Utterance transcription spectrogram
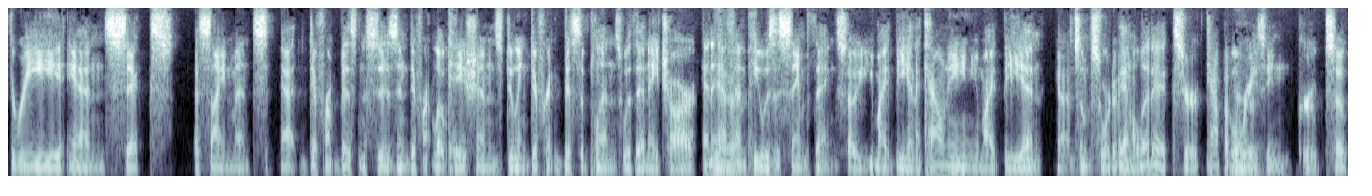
three and six assignments at different businesses in different locations doing different disciplines within HR. And yeah. FMP was the same thing. So you might be in accounting, you might be in you know, some sort of analytics or capital yeah. raising group. So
